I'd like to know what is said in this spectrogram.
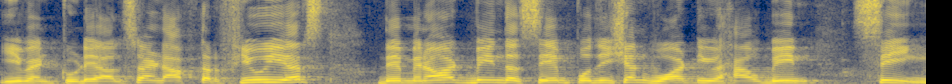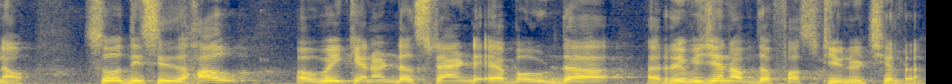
even today also. And after few years they may not be in the same position what you have been seeing now. So this is how uh, we can understand about the revision of the first unit children.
